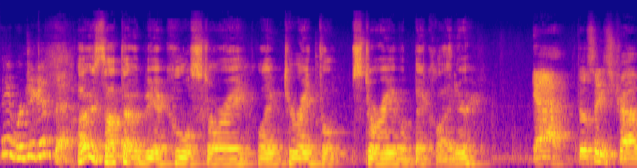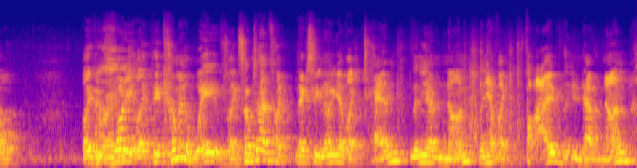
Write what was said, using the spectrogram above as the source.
Hey, where'd you get that? I always thought that would be a cool story, like to write the story of a Bic lighter. Yeah, those things travel. Like it's Right. funny, like they come in waves. Like sometimes, like next thing you know, you have like ten, then you have none, then you have like five, then you have none.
